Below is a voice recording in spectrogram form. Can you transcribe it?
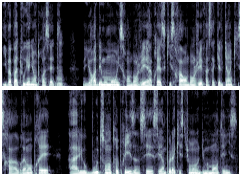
il va pas tout gagner en 3-7. Mm. Il y aura des moments où il sera en danger. Après, est-ce qu'il sera en danger face à quelqu'un qui sera vraiment prêt à aller au bout de son entreprise? C'est un peu la question du moment en tennis.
